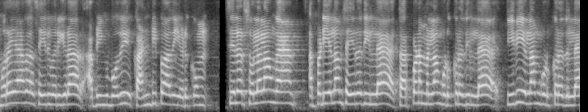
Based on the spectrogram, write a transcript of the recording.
முறையாக செய்து வருகிறார் அப்படிங்கும்போது கண்டிப்பாக அது எடுக்கும். சிலர் சொல்லலாங்க அப்படியெல்லாம் செய்கிறது இல்லை தர்ப்பணம் எல்லாம் கொடுக்கறது இல்லை திதி எல்லாம் கொடுக்கறது இல்லை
